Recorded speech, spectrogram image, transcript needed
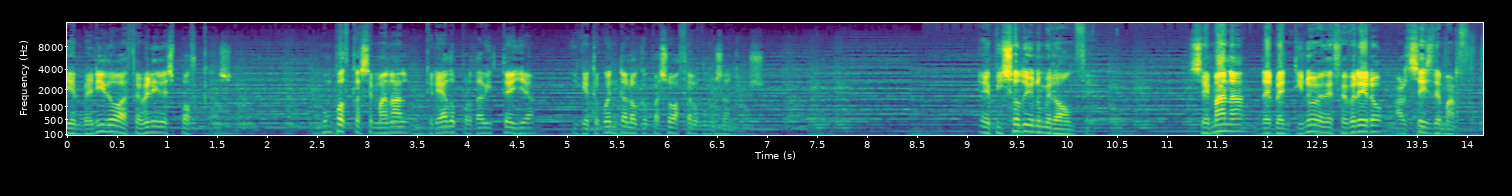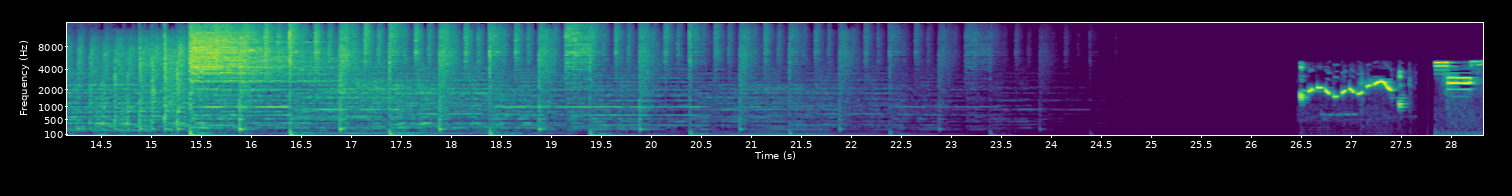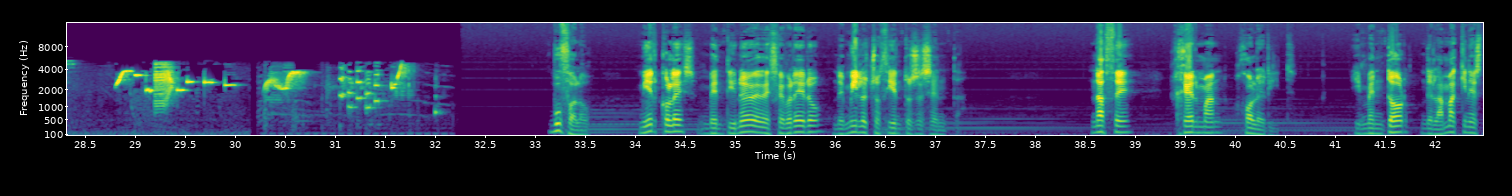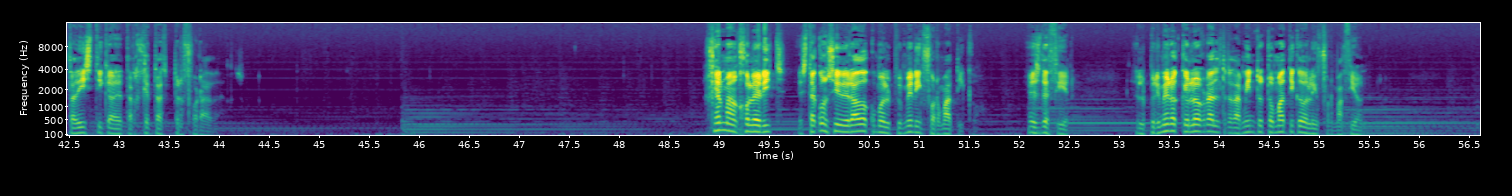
Bienvenido a Efemérides Podcast, un podcast semanal creado por David Tella y que te cuenta lo que pasó hace algunos años. Episodio número 11. Semana del 29 de febrero al 6 de marzo. Búfalo, miércoles 29 de febrero de 1860. Nace Hermann Hollerith, inventor de la máquina estadística de tarjetas perforadas. Hermann Hollerith está considerado como el primer informático, es decir, el primero que logra el tratamiento automático de la información.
